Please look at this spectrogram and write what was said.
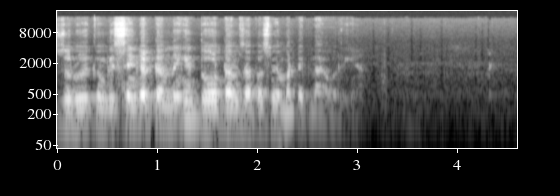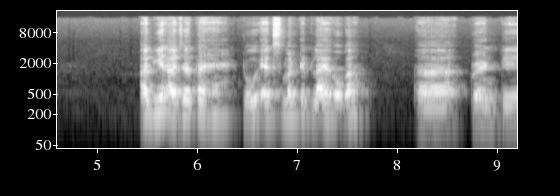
ज़रूरी क्योंकि सिंगल टर्म नहीं, दो टर्म्स आपस में मल्टीप्लाई हो रही है। अब ये आ जाता है टू एक्स मल्टीप्लाई होगा। ट्वेंटी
